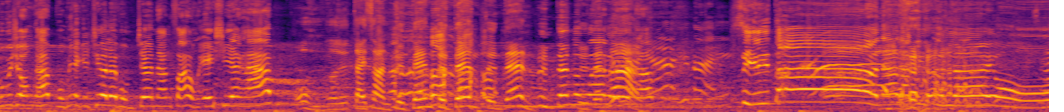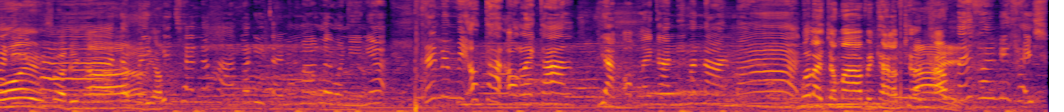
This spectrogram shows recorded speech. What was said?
คุณผู้ชมครับ ผมไม่อยากจะเชื่อเลยผมเจอนางฟ้าของเอเชียครับ โอ้เราใจสั่นตื่นเต้นตื่นเต้นตื่นเต้นตื่นเต้นมากๆเลยครับที่ไหนสีลิต้าน่ารักที่สุดเลย โอ้ยสวัสดีครับดับสวัเบิสลดีครับคิทเช่นนะคะ ก็ดีใจมากๆเลยวันนี้เนี่ยได้ไม่มีโอกาสออกรายการ อยากออกรายการนี้มานานมาก เมื่อไหร่จะมาเป็นแขกรับเชิญครับได้ไม่ค่อยมีใครช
